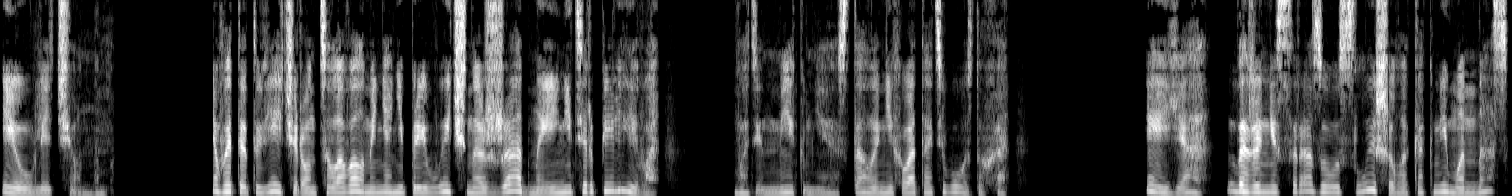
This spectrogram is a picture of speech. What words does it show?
и увлеченным. В этот вечер он целовал меня непривычно, жадно и нетерпеливо. В один миг мне стало не хватать воздуха. И я даже не сразу услышала, как мимо нас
